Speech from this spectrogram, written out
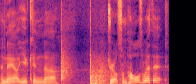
And now you can uh, drill some holes with it.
